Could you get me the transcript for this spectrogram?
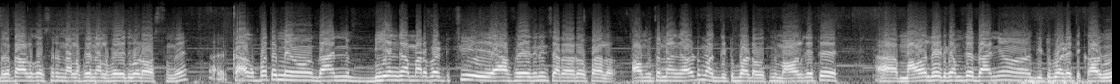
మిగతా వాళ్ళకి వచ్చేసరికి నలభై నలభై ఐదు కూడా వస్తుంది. కాకపోతే మేము దాన్ని బియ్యంగా మరబట్టించి యాభై ఐదు నుంచి అరవై రూపాయలు అమ్ముతున్నాం కాబట్టి మాకు గిట్టుబాటు అవుతుంది. మామూలుగా అయితే మామూలు రేటుకి అమ్మితే ధాన్యం గిట్టుబాటు అయితే కాదు.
